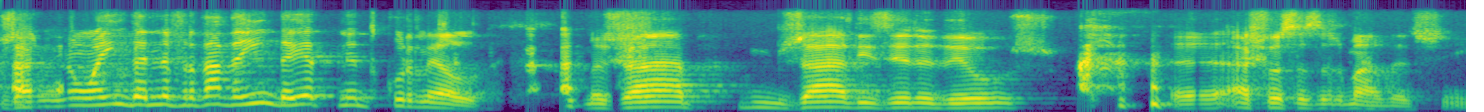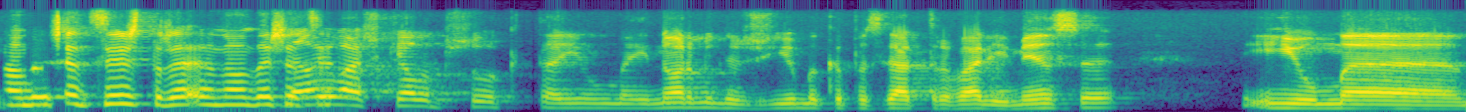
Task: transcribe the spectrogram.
Já, não ainda, na verdade ainda é Tenente Coronel, mas já, já a dizer adeus uh, às Forças Armadas. Sim. Não deixa de ser... Não, deixa não de ser... eu acho que é uma pessoa que tem uma enorme energia, uma capacidade de trabalho imensa e uma,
